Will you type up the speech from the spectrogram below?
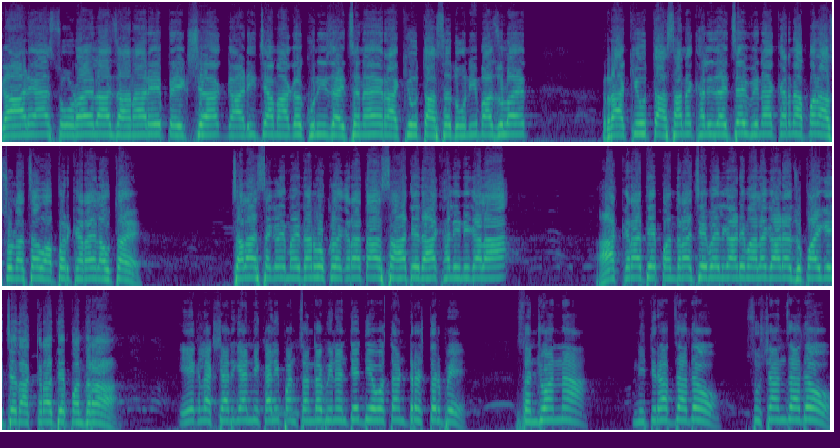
गाड्या सोडायला जाणारे प्रेक्षक गाडीच्या मागे कुणी जायचं नाही. राखीव तास दोन्ही बाजूला आहेत. राखीव तासानं खाली जायचंय. विनाकारण आपण आसोडाचा वापर करायला लावताय. चला सगळे मैदान मोकळं करा. आता सहा ते दहा खाली निघाला. अकरा ते पंधराचे बैलगाडी मला गाड्या झुपाय घ्यायचे अकरा ते पंधरा. एक लक्षात घ्या निकाली पंचांना विनंती देवस्थान ट्रस्ट तर्फे. संजू अण्णा नितिराज जाधव सुशांत जाधव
